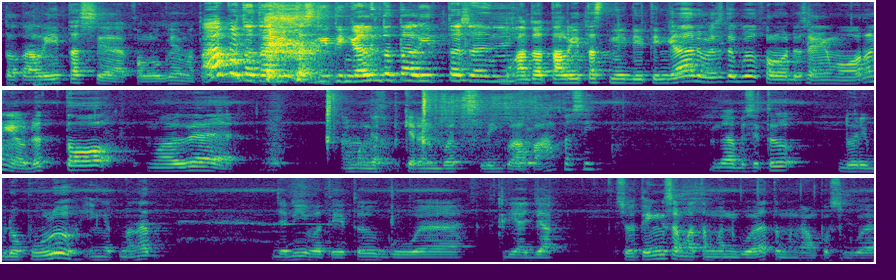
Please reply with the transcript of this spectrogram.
totalitas ya kalau gue emang Apa totalitas. ditinggalin totalitas aja. bukan totalitas nih ditinggalin maksudnya gue kalau udah sayang sama orang ya udah tok. Maksudnya emang gak kepikiran buat selingkuh apa apa sih. Nggak habis itu 2020 inget banget. Jadi waktu itu gue diajak syuting sama teman gue teman kampus gue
